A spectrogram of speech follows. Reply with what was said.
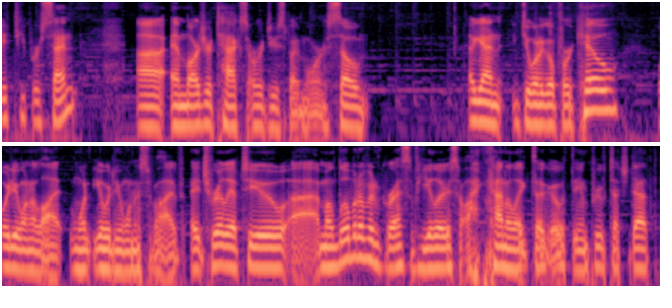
50%, uh, and larger attacks are reduced by more. So again, do you want to go for a kill? Or do you want to lie? Or do you want to survive? It's really up to you. Uh, I'm a little bit of an aggressive healer, so I kind of like to go with the improved touch death,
